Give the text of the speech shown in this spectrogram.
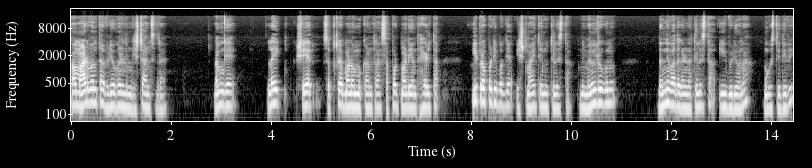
ನಾವು ಮಾಡುವಂಥ ವಿಡಿಯೋಗಳು ನಿಮ್ಗೆ ಇಷ್ಟ ಅನಿಸಿದ್ರೆ ನಮಗೆ ಲೈಕ್, ಶೇರ್, ಸಬ್ಸ್ಕ್ರೈಬ್ ಮಾಡೋ ಮುಖಾಂತರ ಸಪೋರ್ಟ್ ಮಾಡಿ ಅಂತ ಹೇಳ್ತಾ ಈ ಪ್ರಾಪರ್ಟಿ ಬಗ್ಗೆ ಇಷ್ಟು ಮಾಹಿತಿಯನ್ನು ತಿಳಿಸ್ತಾ ನಿಮ್ಮೆಲ್ರಿಗೂ ಧನ್ಯವಾದಗಳನ್ನ ತಿಳಿಸ್ತಾ ಈ ವಿಡಿಯೋನ ಮುಗಿಸ್ತಿದ್ದೀವಿ.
